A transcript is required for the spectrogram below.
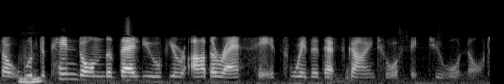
So it would depend on the value of your other assets whether that's going to affect you or not.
